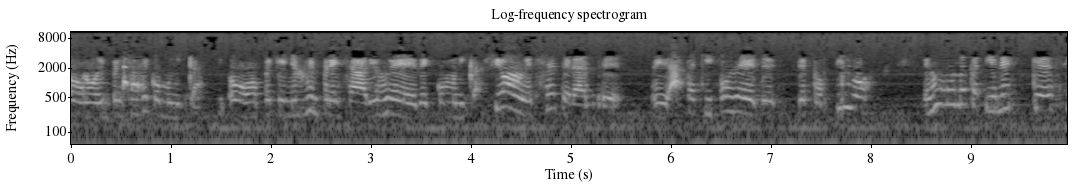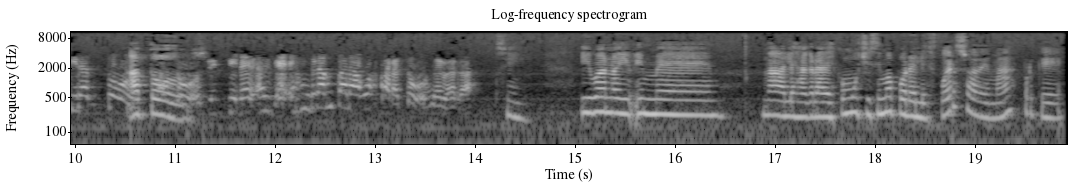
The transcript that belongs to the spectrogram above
o empresas de comunicación, o pequeños empresarios de, comunicación, etcétera, entre, hasta equipos de deportivos es un mundo que tiene que decir a todos. A todos. es un gran paraguas para todos, de verdad. Sí. Y bueno, y, me. Nada, les agradezco muchísimo por el esfuerzo, además, porque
